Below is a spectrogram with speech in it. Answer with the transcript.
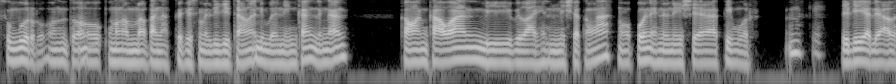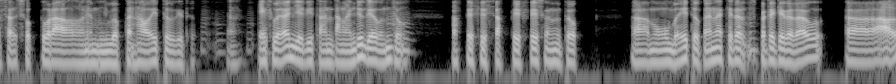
subur untuk mengembangkan aktivisme digitalnya dibandingkan dengan kawan-kawan di wilayah Indonesia Tengah maupun Indonesia Timur. Oke. Jadi ada alasan struktural yang menyebabkan hal itu gitu. Nah, yang sebenarnya jadi tantangan juga untuk aktivis-aktivis untuk uh, mengubah itu karena kita seperti kita tahu uh,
